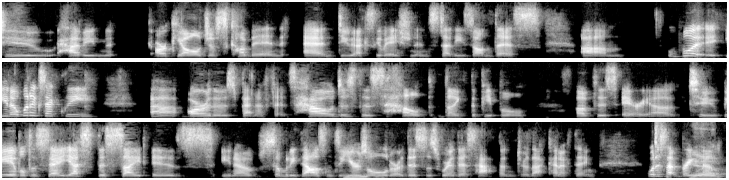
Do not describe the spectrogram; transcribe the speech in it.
to having archaeologists come in and do excavation and studies on this. Um, what you know, what exactly uh, are those benefits? How does this help like the people of this area to be able to say yes this site is you know so many thousands of years mm. old or this is where this happened or that kind of thing what does that bring yeah. them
